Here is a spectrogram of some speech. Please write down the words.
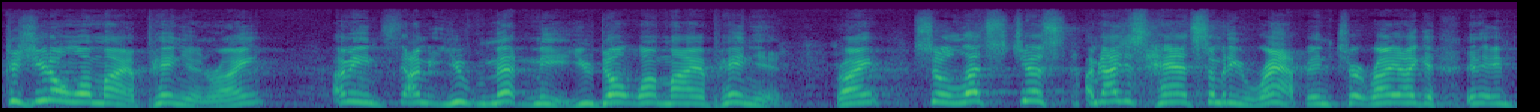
Because you don't want my opinion, right? I mean, I mean, you've met me. You don't want my opinion right? So let's just, I mean, I just had somebody rap in church, right? I get, and, and,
